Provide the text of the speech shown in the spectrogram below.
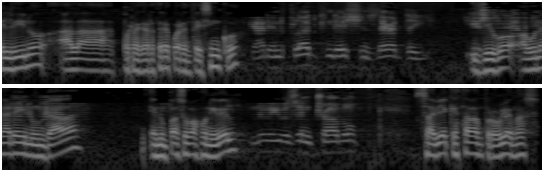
Él vino a la, por la carretera 45 y llegó a un área inundada en un paso bajo nivel. Sabía que estaban problemas.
